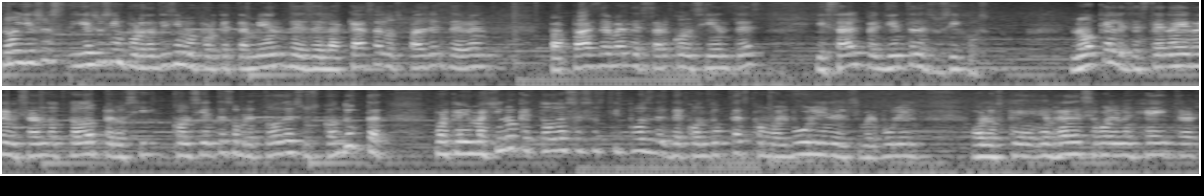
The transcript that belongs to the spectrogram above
No, y eso es, y eso es importantísimo porque también desde la casa los padres deben, papás deben de estar conscientes y estar al pendiente de sus hijos. No que les estén ahí revisando todo, pero sí conscientes sobre todo de sus conductas. Porque me imagino que todos esos tipos de, de conductas como el bullying, el ciberbullying o los que en redes se vuelven haters,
